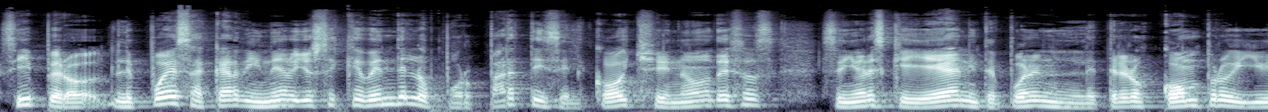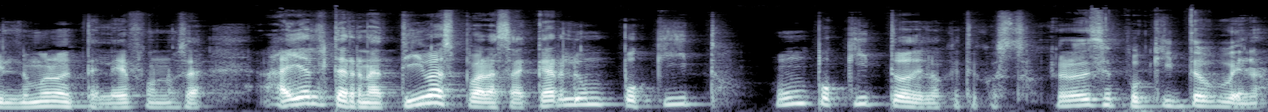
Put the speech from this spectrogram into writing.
Sí, pero le puedes sacar dinero. Yo sé que véndelo por partes el coche, ¿no? De esos señores que llegan y te ponen el letrero compro y el número de teléfono. O sea, hay alternativas para sacarle un poquito, un poquito de lo que te costó. Pero de ese poquito, bueno,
